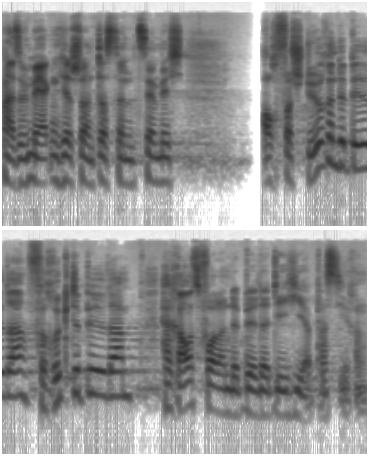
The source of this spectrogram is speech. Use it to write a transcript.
Also wir merken hier schon, das sind ziemlich auch verstörende Bilder, verrückte Bilder, herausfordernde Bilder, die hier passieren.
